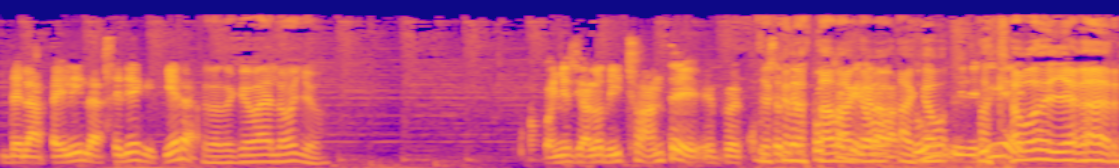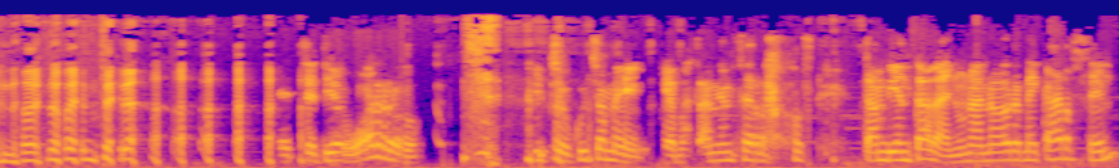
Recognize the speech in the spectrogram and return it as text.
de la peli y la serie que quiera. ¿Pero de qué va el hoyo? Coño, ya lo he dicho antes. eh, Pues, es que no estaba, que acabo, tú de llegar, no, no me he enterado. Este tío guarro. Dicho, escúchame, que están encerrados. Está ambientada en una enorme cárcel,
